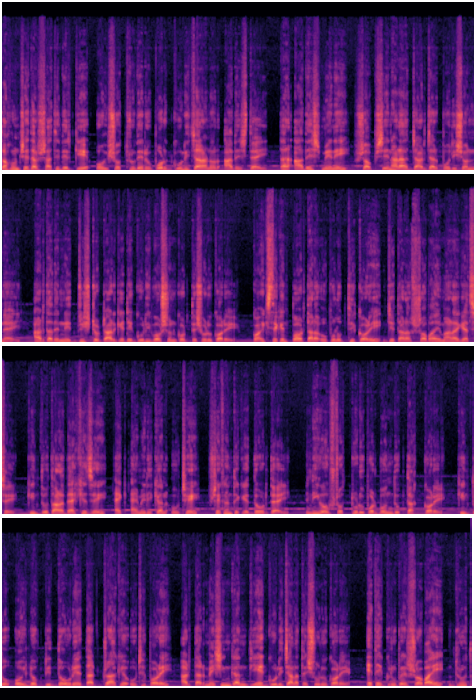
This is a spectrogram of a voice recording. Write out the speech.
তখন সে তার সাথীদেরকে ওই শত্রুদের উপর গুলি চালানোর আদেশ দেয়। তার আদেশ মেনেই সব সেনারা যার যার পজিশন নেয়। আর তাদের নির্দিষ্ট টার্গেটে গুলি বর্ষণ করতে শুরু করে। কয়েক সেকেন্ড পর তারা উপলব্ধি করে যে তারা সবাই মারা গেছে। কিন্তু তারা দেখে যে এক আমেরিকান উঠে সেখান থেকে দৌড় দেয়। নিও শত্রুর উপর বন্দুক তাক করে। কিন্তু ওই লোকটি দৌড়ে তার ট্রাকে উঠে পড়ে আর তার মেশিন গান দিয়ে গুলি চালাতে শুরু করে। এতে গ্রুপের সবাই দ্রুত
